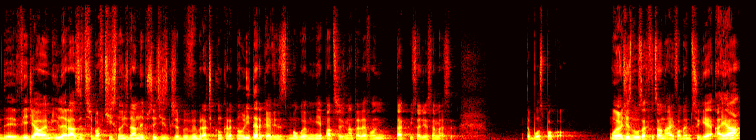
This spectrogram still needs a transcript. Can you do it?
y, wiedziałem, ile razy trzeba wcisnąć dany przycisk, żeby wybrać konkretną literkę, więc mogłem nie patrzeć na telefon i tak pisać SMS-y. To było spoko. Mój ojciec był zachwycony iPhone'em 3G, a ja,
